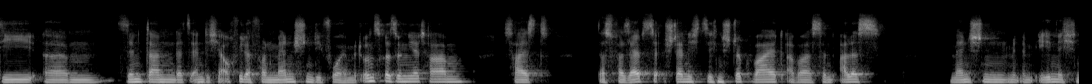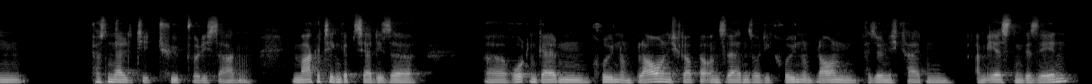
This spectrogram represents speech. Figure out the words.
die ähm, sind dann letztendlich ja auch wieder von Menschen, die vorher mit uns resoniert haben. Das heißt, das verselbstständigt sich ein Stück weit, aber es sind alles Menschen mit einem ähnlichen Personality-Typ, würde ich sagen. Im Marketing gibt es ja diese äh, roten, gelben, grünen und blauen. Ich glaube, bei uns werden so die grünen und blauen Persönlichkeiten am ehesten gesehen.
